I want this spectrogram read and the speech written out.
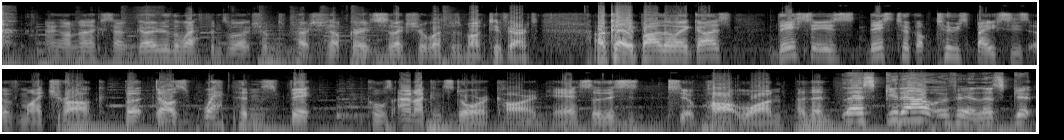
Um, hang on, next time. Go to the weapons workshop to purchase upgraded selection of weapons Mark II variants. Okay. By the way, guys, this is this took up two spaces of my truck, but does weapons, vehicles, and I can store a car in here. So this is sort part one, and then Let's get out of here. Let's get.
